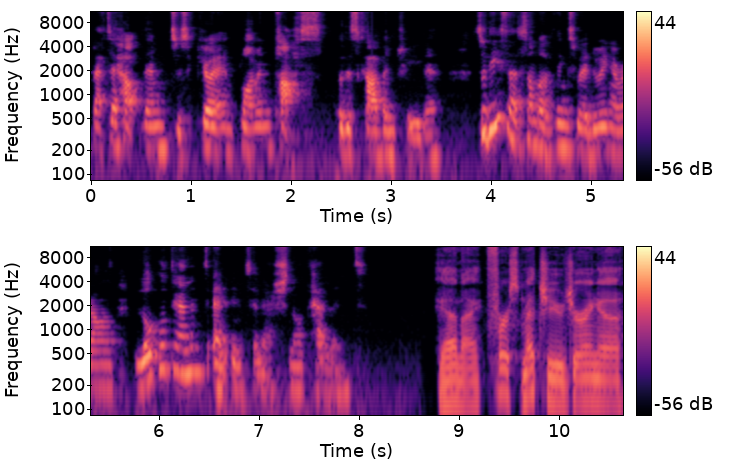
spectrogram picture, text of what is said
better help them to secure an employment pass for this carbon trader. So these are some of the things we're doing around local talent and international talent. Yeah, and I first met you during a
